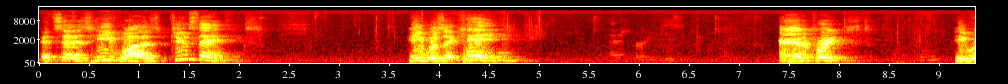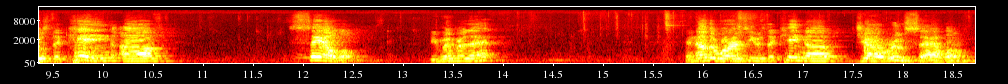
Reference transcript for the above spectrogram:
It says he was two things. He was a king and a priest. He was the king of Salem. You remember that? In other words, he was the king of Jerusalem.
